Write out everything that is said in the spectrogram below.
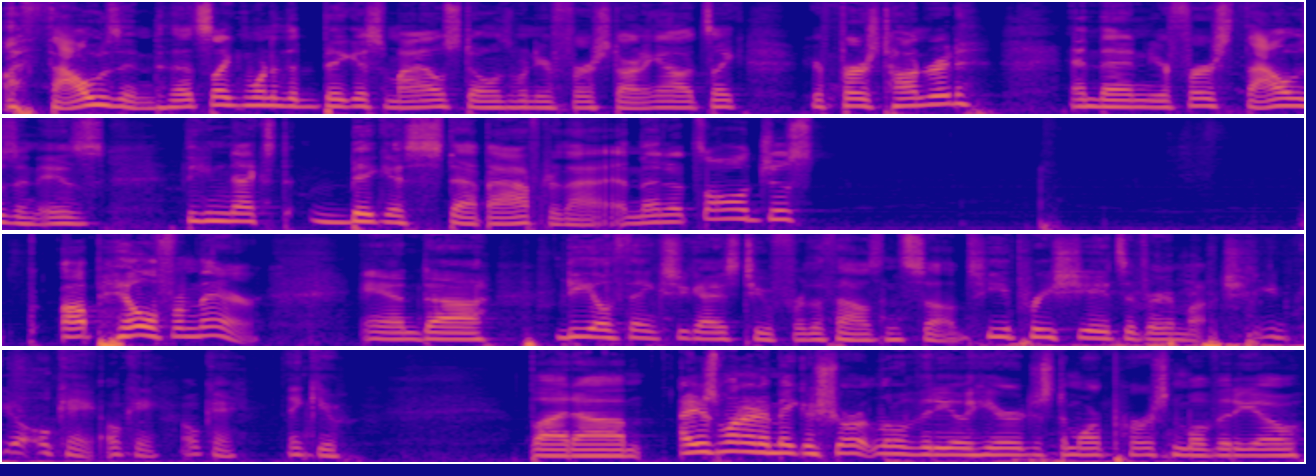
a thousand. That's like one of the biggest milestones when you're first starting out. It's like your first hundred, and then your first thousand is the next biggest step after that. And then it's all just uphill from there. And uh, Dio thanks you guys too for the thousand subs. He appreciates it very much. okay, okay, okay. Thank you. But um, I just wanted to make a short little video here, just a more personal video,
